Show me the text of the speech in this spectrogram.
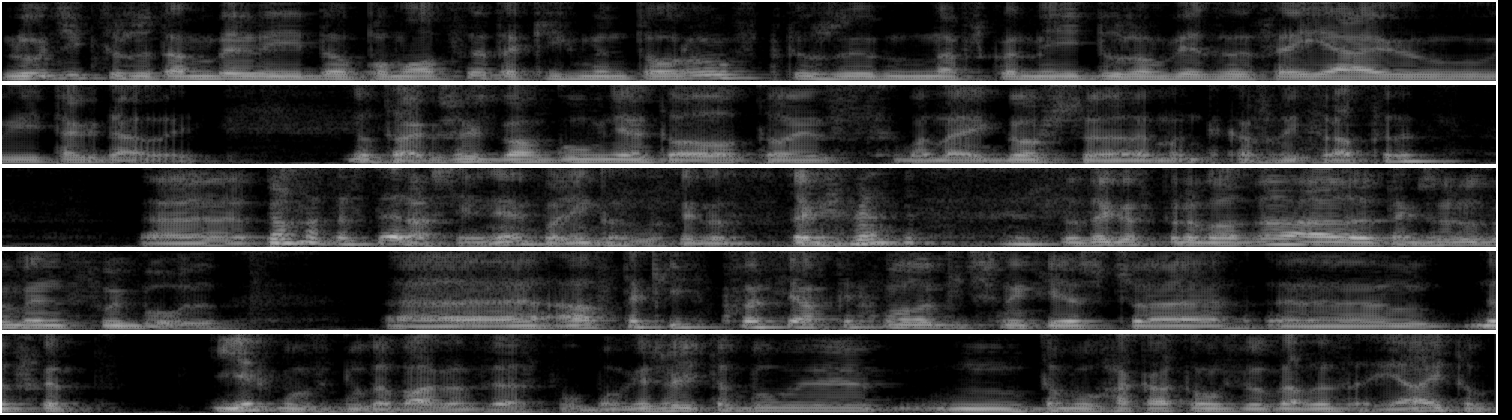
ludzi, którzy tam byli do pomocy, takich mentorów, którzy na przykład mieli dużą wiedzę z AI-u i tak dalej. No tak, rzeźba głównie to, to jest chyba najgorszy element każdej pracy. E, praca testera się, nie? Poniekąd do tego, do, tego, sprowadza, ale także rozumiem Twój ból. E, a w takich kwestiach technologicznych jeszcze, na przykład jak był zbudowany zespół? Bo jeżeli to, były, mm, to był hackathon związany z AI, to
